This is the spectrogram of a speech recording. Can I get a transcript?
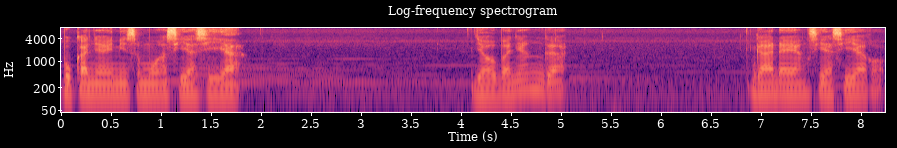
Bukannya ini semua sia-sia? Jawabannya enggak. Enggak ada yang sia-sia kok.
